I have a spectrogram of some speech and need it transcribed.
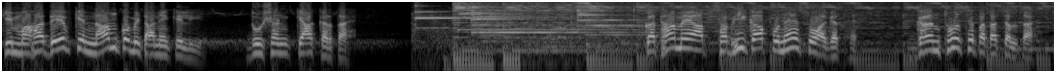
कि महादेव के नाम को मिटाने के लिए दूषण क्या करता है। कथा में आप सभी का पुनः स्वागत है। ग्रंथों से पता चलता है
